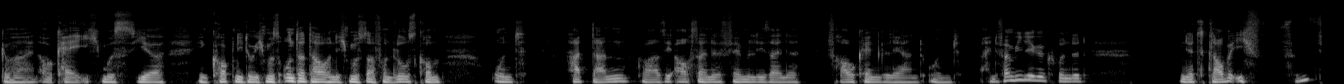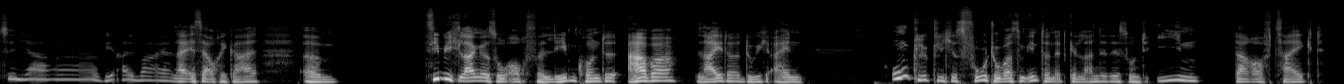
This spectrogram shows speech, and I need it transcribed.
gemeint, okay, ich muss hier inkognito, ich muss untertauchen, ich muss davon loskommen und hat dann quasi auch seine Family, seine Frau kennengelernt und eine Familie gegründet. Und jetzt glaube ich 15 Jahre, wie alt war er? Na, ist ja auch egal. Ähm, ziemlich lange so auch verleben konnte, aber leider durch ein unglückliches Foto, was im Internet gelandet ist und ihn darauf zeigt,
